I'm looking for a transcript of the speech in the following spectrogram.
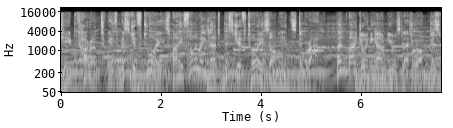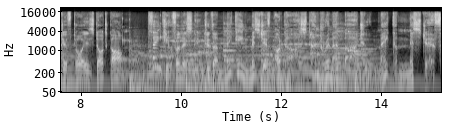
Keep current with Mischief Toys by following at Mischief Toys on Instagram and by joining our newsletter on mischieftoys.com. Thank you for listening to the Making Mischief podcast and remember to make mischief.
